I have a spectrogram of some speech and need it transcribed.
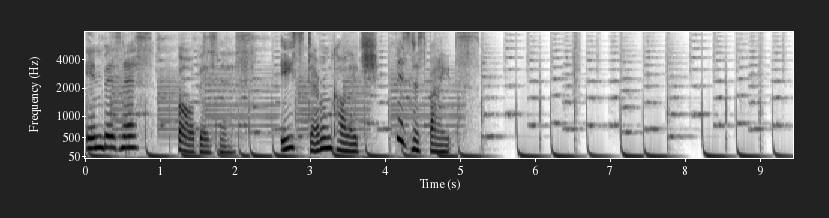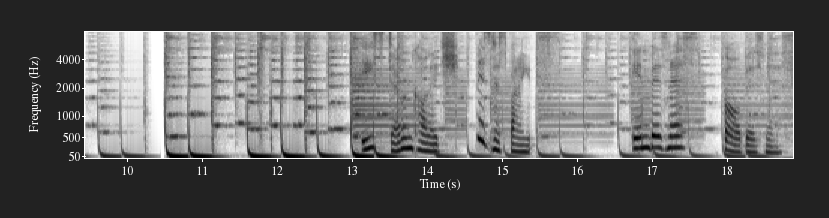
In business, for business. East Durham College Business Bites. East Durham College Business Bites. In business, for business.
